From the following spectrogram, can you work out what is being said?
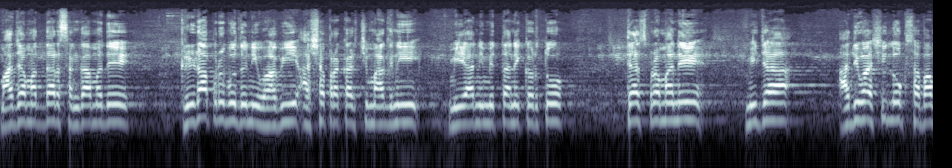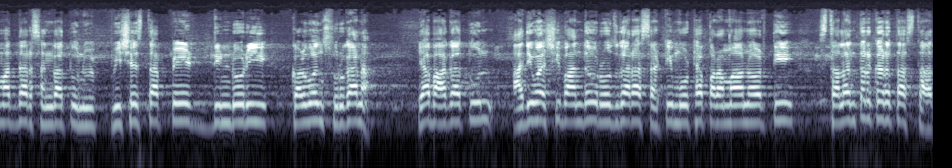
माझ्या मतदारसंघामध्ये क्रीडा प्रबोधनी व्हावी अशा प्रकारची मागणी मी या निमित्ताने करतो. त्याचप्रमाणे मी ज्या आदिवासी लोकसभा मतदारसंघातून विशेषतः पेठ दिंडोरी कळवण सुरगाणा या भागातून आदिवासी बांधव रोजगारासाठी मोठ्या प्रमाणावरती स्थलांतर करत असतात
